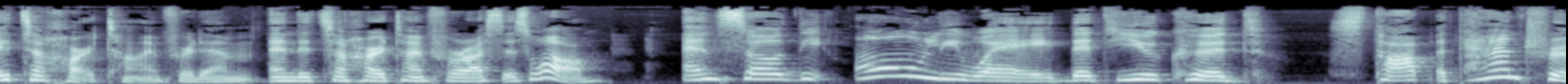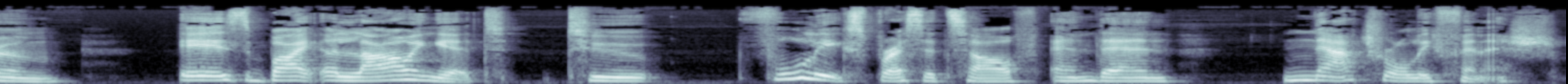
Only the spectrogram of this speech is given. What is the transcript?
it's a hard time for them and it's a hard time for us as well. And so the only way that you could stop a tantrum is by allowing it to fully express itself and then naturally finish.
